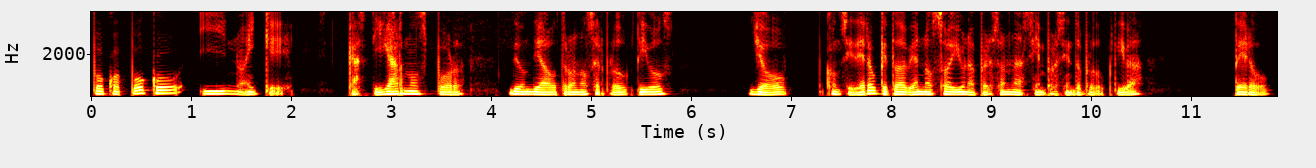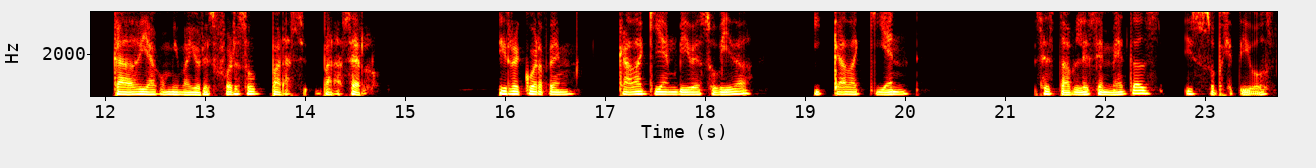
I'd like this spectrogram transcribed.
poco a poco y no hay que castigarnos por de un día a otro no ser productivos. Yo considero que todavía no soy una persona 100% productiva, pero cada día hago mi mayor esfuerzo para, para hacerlo. Y recuerden, cada quien vive su vida y cada quien se establece metas y sus objetivos.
